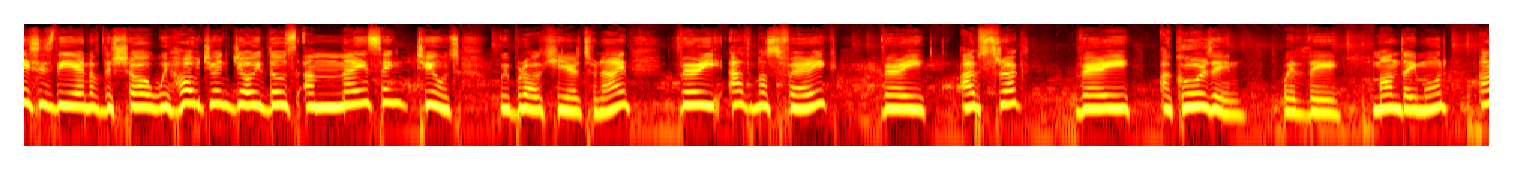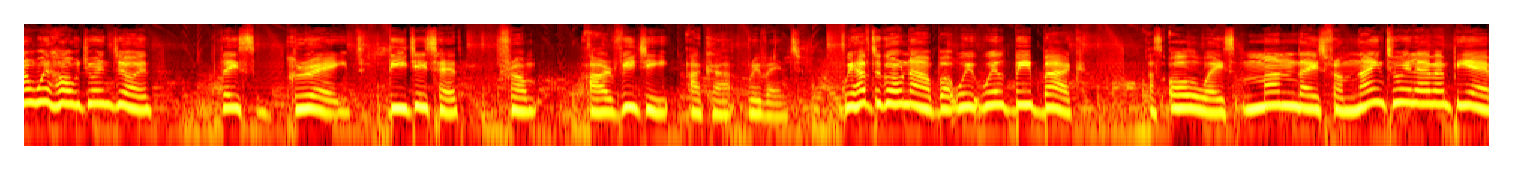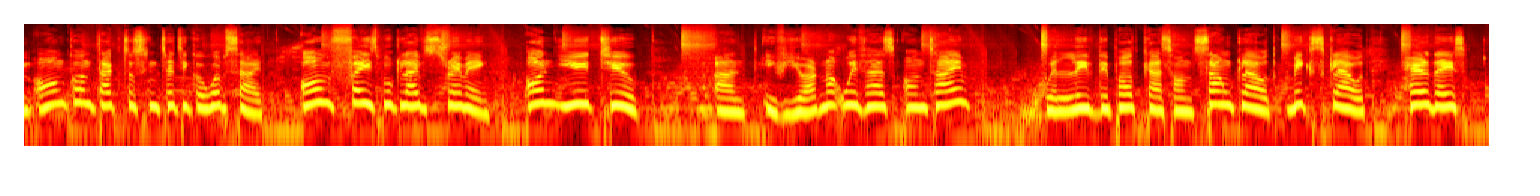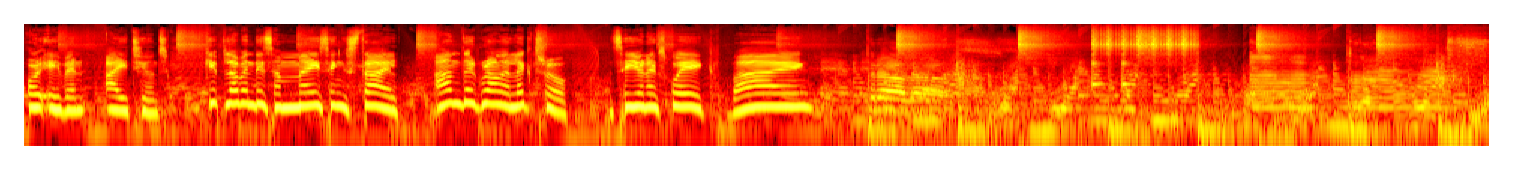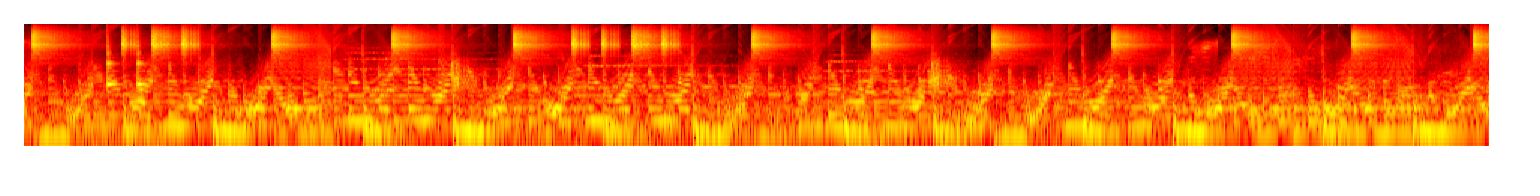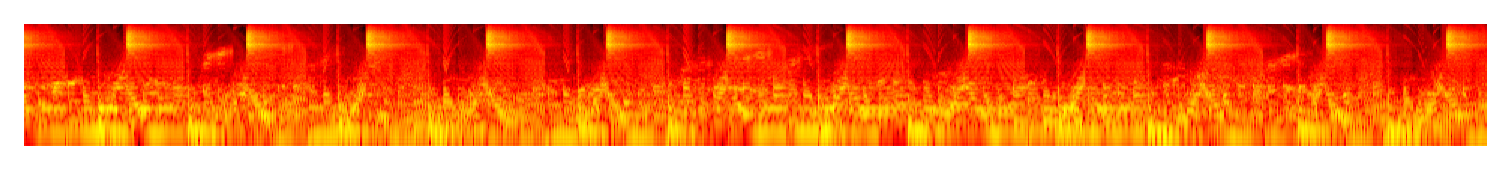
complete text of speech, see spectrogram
This is the end of the show. We hope you enjoyed those amazing tunes we brought here tonight. Very atmospheric, very abstract, very according with the Monday mood. And we hope you enjoyed this great DJ set from our VG Aka Revenge. We have to go now, but we will be back as always, Mondays from 9 to 11 p.m. on Contacto Sintetico website, on Facebook live streaming, on YouTube. And if you are not with us on time, we'll leave the podcast on SoundCloud, Mixcloud, Hearthis, or even iTunes. Keep loving this amazing style, underground electro. See you next week. Bye. Wow.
